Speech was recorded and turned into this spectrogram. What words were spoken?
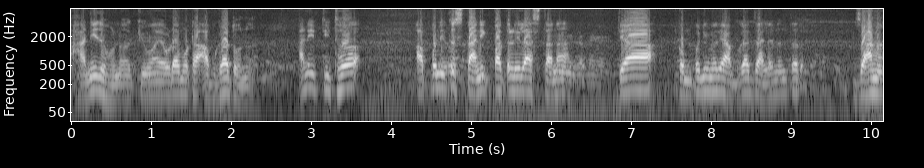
हानी होणं किंवा एवढा मोठा अपघात होणं आणि तिथं आपण इथं स्थानिक पातळीला असताना त्या कंपनीमध्ये अपघात झाल्यानंतर जाणं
